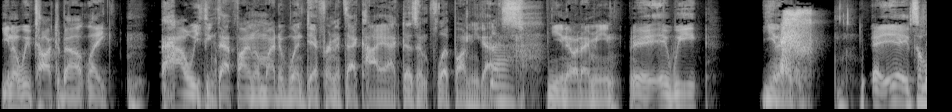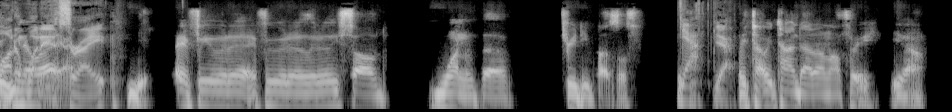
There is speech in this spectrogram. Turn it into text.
you know we've talked about like how we think that final might have went different if that kayak doesn't flip on you guys. you know what I mean? It- it- we you know it- it's a lot You of what what? ifs, right? If we would have, if we would have literally solved one of the 3D puzzles, Yeah. Yeah. We t- we timed out on all three. You know,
